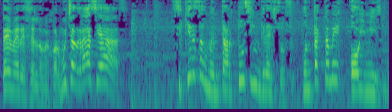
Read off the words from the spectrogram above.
Te mereces lo mejor. Muchas gracias. Si quieres aumentar tus ingresos, contáctame hoy mismo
